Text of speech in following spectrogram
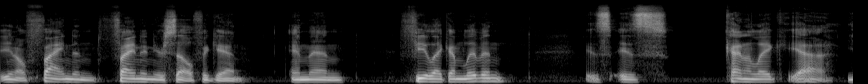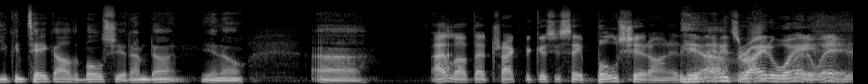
you know, finding finding yourself again, and then feel like I'm living is is kind of like yeah, you can take all the bullshit. I'm done. You know. Uh, I love that track because you say bullshit on it, Yeah, and it's right? right away. Right away.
